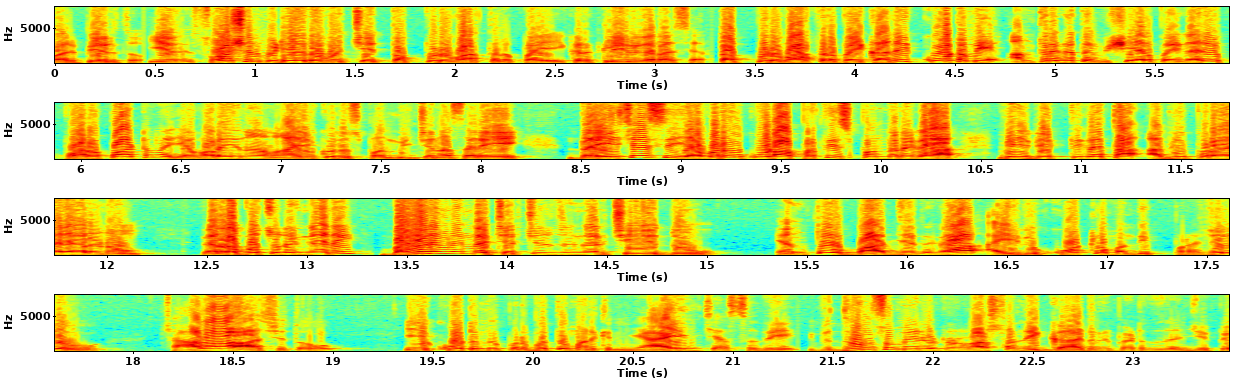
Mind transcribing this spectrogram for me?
వారి పేరుతో. ఏ సోషల్ మీడియాలో వచ్చే తప్పుడు వార్తలపై ఇక్కడ క్లియర్గా రాశారు. తప్పుడు వార్తలపై కానీ కూటమి అంతర్గత విషయాలపై కానీ పొరపాటున ఎవరైనా నాయకులు స్పందించినా సరే దయచేసి ఎవరు కూడా ప్రతిస్పందనగా మీ వ్యక్తిగత అభిప్రాయాలను వెళ్ళబుచ్చడం కానీ బహిరంగంగా చర్చించడం కానీ చేయొద్దు. ఎంతో బాధ్యతగా ఐదు కోట్ల మంది ప్రజలు చాలా ఆశతో ఈ కూటమి ప్రభుత్వం మనకి న్యాయం చేస్తుంది. ఈ విధ్వంసమైనటువంటి రాష్ట్రాన్ని గాడిని పెడుతుంది అని చెప్పి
